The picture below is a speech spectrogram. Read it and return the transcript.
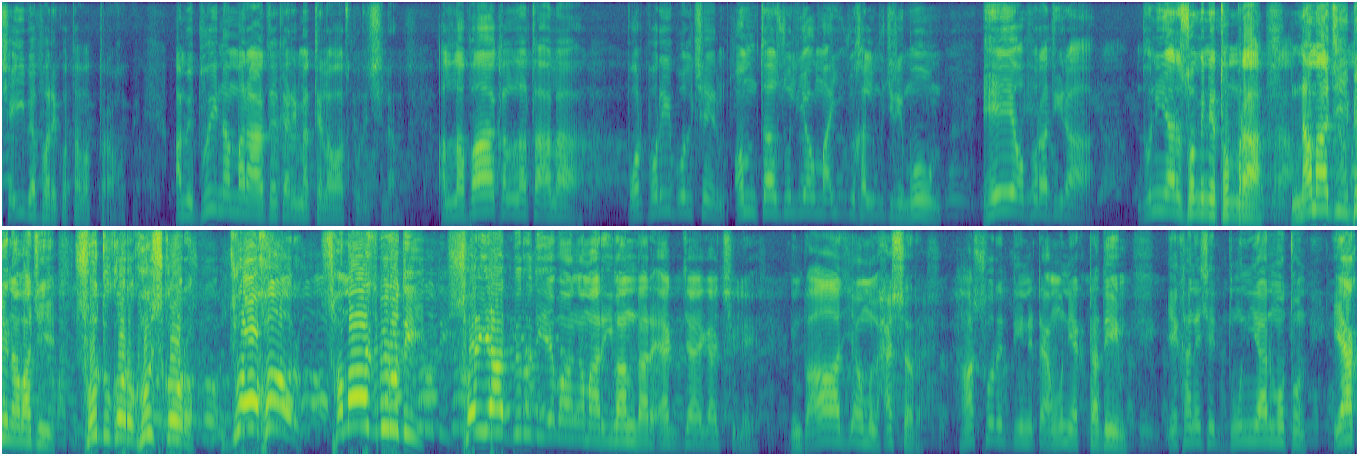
সেই ব্যাপারে কথাবার্তা হবে। আমি দুই নাম্বার আয়াতে কারিমা তেলাওয়াত করেছিলাম। আল্লাহ পাক, আল্লাহ তাআলা পরপরই বলছেন অমতাজুল ইয়াউমা আইয়ুহাল মুজরিমুন। হে অপরাধীরা দুনিয়ার জমিনে তোমরা নামাজি, বেনামাজি, সুদকর, ঘুষখোর, জুয়াখোর, সমাজ বিরোধী, শরিয়াত বিরোধী এবং আমার ইমানদার এক জায়গায় ছিলে। কিন্তু আজ ইয়ামুল হাসর হাসরের দিন এটা এমনই একটা দিন, এখানে সেই দুনিয়ার মতন এক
